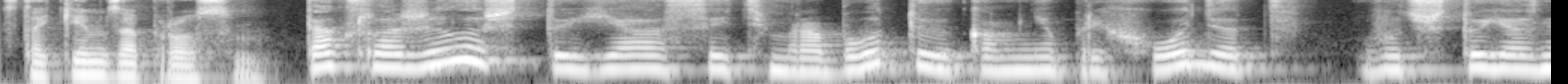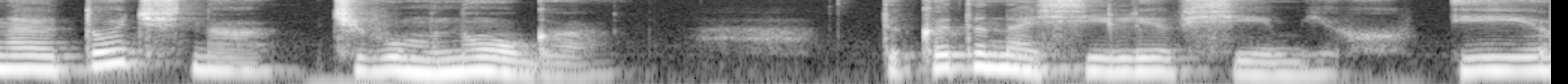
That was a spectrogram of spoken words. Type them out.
с таким запросом? Так сложилось, что я с этим работаю, ко мне приходят. Вот что я знаю точно, чего много, так это насилие в семьях. И,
